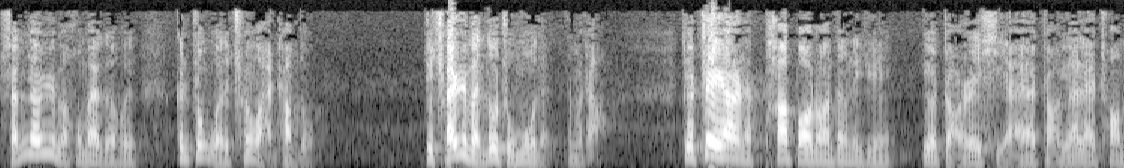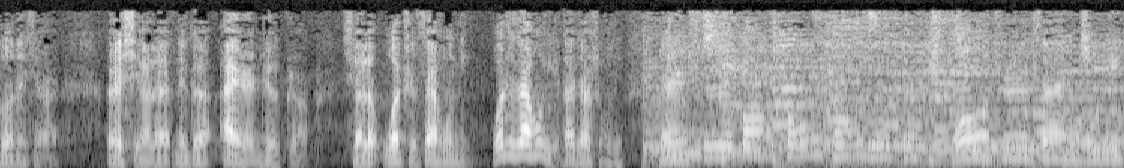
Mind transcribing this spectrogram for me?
什么叫日本红白歌会？跟中国的春晚差不多。就全日本都瞩目的这么长，就这样呢，他包装邓丽君，又找人写呀，找原来创作那些人，而写了那个《爱人》这个歌，写了《我只在乎你》，我只在乎你，大家熟悉。任时光匆匆流逝，我只在乎你。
